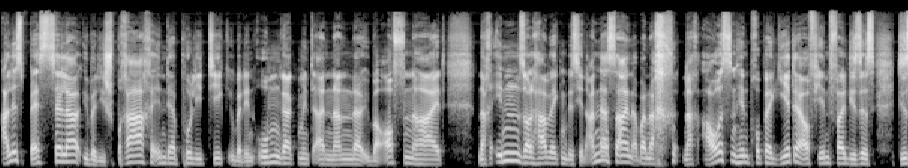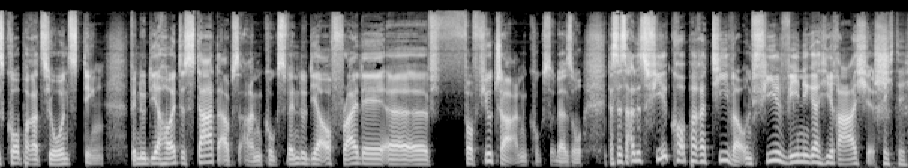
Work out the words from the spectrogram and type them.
alles Bestseller Bestseller über die Sprache in der Politik, über den Umgang miteinander, über Offenheit. Nach innen soll Habeck ein bisschen anders sein, aber nach, nach außen hin propagiert er auf jeden Fall dieses, dieses Kooperationsding. Wenn du dir heute Startups anguckst, wenn du dir auch Friday äh, for Future anguckst oder so. Das ist alles viel kooperativer und viel weniger hierarchisch. Richtig.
